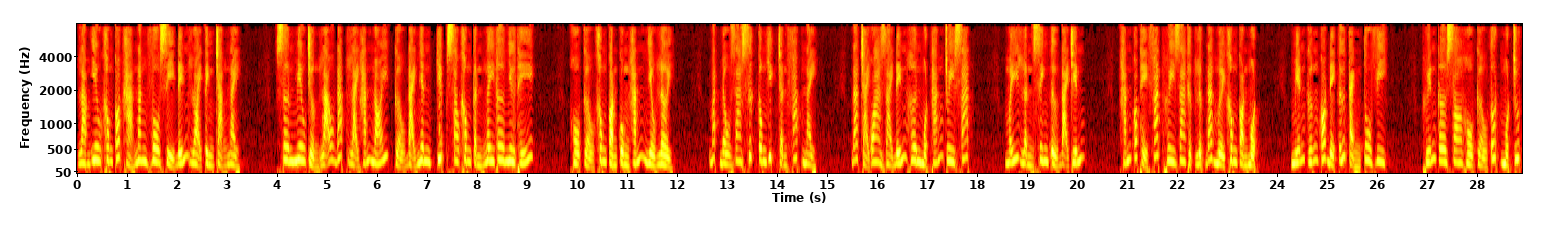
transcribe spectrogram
Làm yêu không có khả năng vô sỉ đến loại tình trạng này. Sơn miêu trưởng lão đáp lại hắn nói, cửu đại nhân, kiếp sao không cần ngây thơ như thế. Hồ cửu không còn cùng hắn nhiều lời. Bắt đầu ra sức công kích trận pháp này. Đã trải qua dài đến hơn một tháng truy sát. Mấy lần sinh tử đại chiến. Hắn có thể phát huy ra thực lực đã mười không còn một. Miễn cưỡng có đệ tứ cảnh tu vi. Huyến cơ so hồ cửu tốt một chút.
